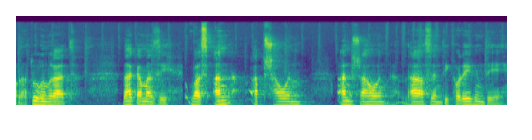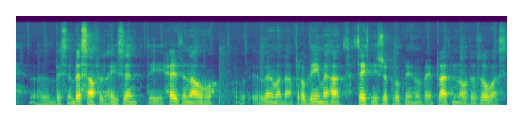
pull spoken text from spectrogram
oder Tourenrad. Da kann man sich was an, abschauen, anschauen. Da sind die Kollegen, die äh, ein bisschen besser vielleicht sind, die helfen auch, wenn man da Probleme hat, technische Probleme beim Platten oder sowas,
